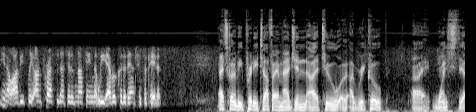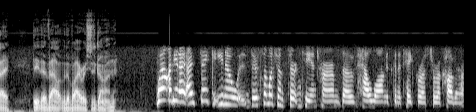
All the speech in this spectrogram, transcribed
you know, obviously unprecedented and nothing that we ever could have anticipated. That's going to be pretty tough, I imagine, uh, to uh, recoup uh, once uh, the the, the virus is gone. Well, I mean, I, I think you know there's so much uncertainty in terms of how long it's going to take for us to recover.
